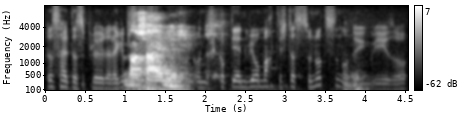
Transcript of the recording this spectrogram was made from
das ist halt das Blöde. Da gibt's Wahrscheinlich. Und ich glaube, die NWO macht sich das zu nutzen und irgendwie so.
